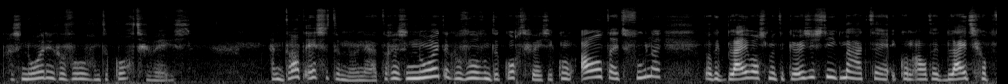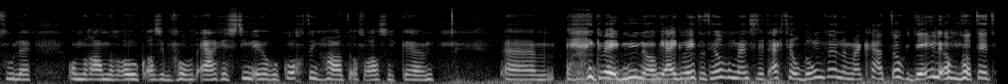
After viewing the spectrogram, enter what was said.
er is nooit een gevoel van tekort geweest. En dat is het hem nou net. Er is nooit een gevoel van tekort geweest. Ik kon altijd voelen dat ik blij was met de keuzes die ik maakte. Ik kon altijd blijdschap voelen. Onder andere ook als ik bijvoorbeeld ergens 10 euro korting had. Of als ik. Um, um, ik weet nu nog, ja, ik weet dat heel veel mensen dit echt heel dom vinden, maar ik ga het toch delen omdat dit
